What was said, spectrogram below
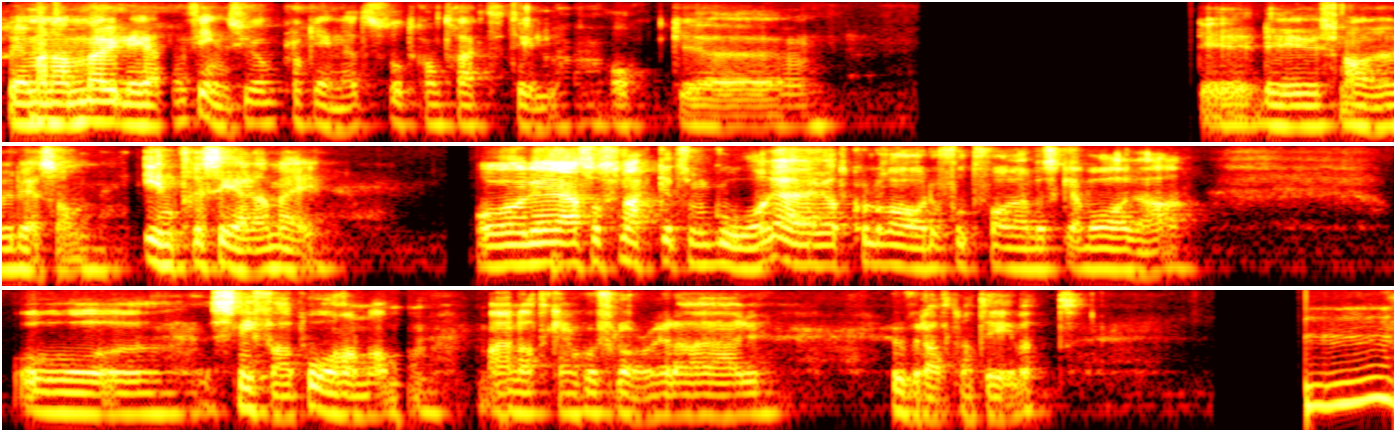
Så jag menar mm. möjligheten finns ju att plocka in ett stort kontrakt till och uh, det, det är ju snarare det som intresserar mig. Och det, alltså snacket som går är att Colorado fortfarande ska vara och sniffar på honom. Men att kanske Florida är huvudalternativet. Mm.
